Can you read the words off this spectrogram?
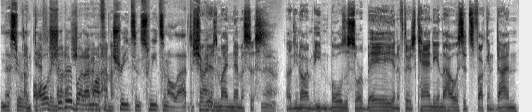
necessarily I'm all not sugar, but. I'm, I'm- off I'm of a- treats and sweets and all that. Sugar is my nemesis. Yeah. Uh, you know, I'm eating bowls of sorbet, and if there's candy in the house, it's fucking done.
